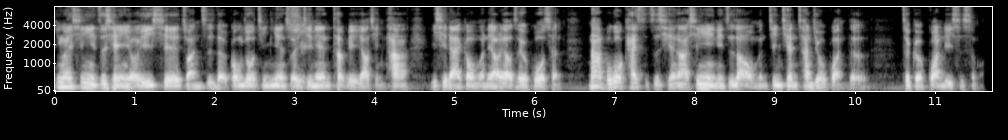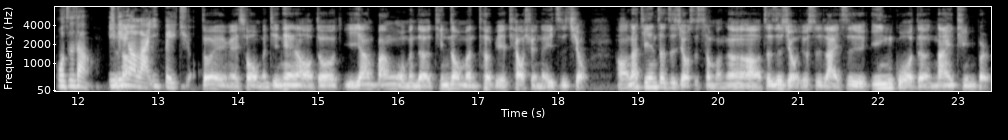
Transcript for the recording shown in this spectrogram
因为心怡之前有一些转职的工作经验，所以今天特别邀请她一起来跟我们聊聊这个过程。那不过开始之前啊，心怡，你知道我们金钱餐酒馆的？这个惯例是什么？我知道，一定要来一杯酒。对，没错，我们今天哦都一样帮我们的听众们特别挑选了一支酒。好，那今天这支酒是什么呢？啊，这支酒就是来自英国的 Nightingale。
